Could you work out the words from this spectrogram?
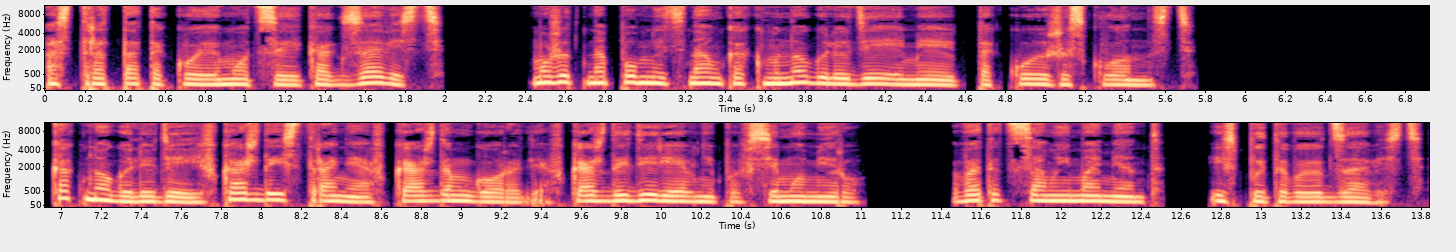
Острота такой эмоции, как зависть, может напомнить нам, как много людей имеют такую же склонность. Как много людей в каждой стране, в каждом городе, в каждой деревне по всему миру в этот самый момент испытывают зависть.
